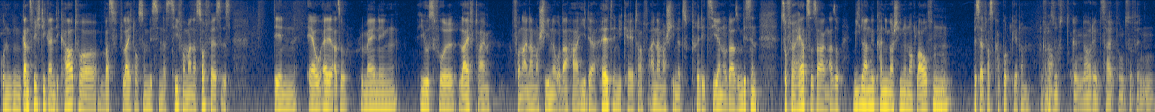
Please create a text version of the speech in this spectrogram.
Und ein ganz wichtiger Indikator, was vielleicht auch so ein bisschen das Ziel von meiner Software ist, ist den ROL, also Remaining Useful Lifetime von einer Maschine oder HI, der Health Indicator einer Maschine zu prädizieren oder so ein bisschen zu vorherzusagen. Also wie lange kann die Maschine noch laufen, mhm. Bis etwas kaputt geht. Und du genau. versuchst genau den Zeitpunkt zu finden,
